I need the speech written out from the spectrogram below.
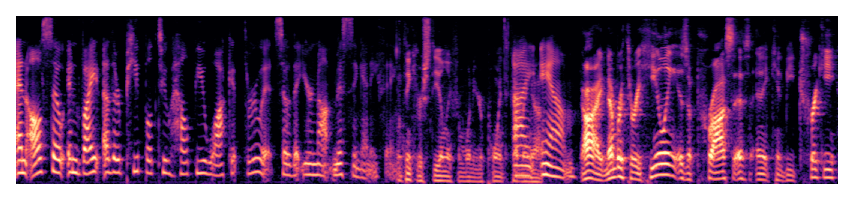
and also invite other people to help you walk it through it so that you're not missing anything I think you're stealing from one of your points i coming up. am All right, number three. Healing is a process and it can be tricky.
